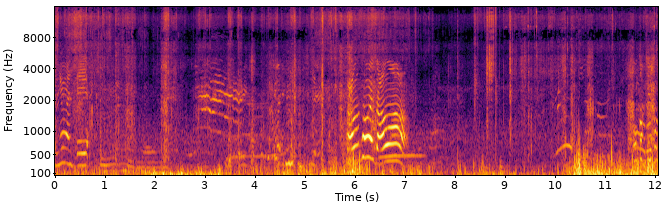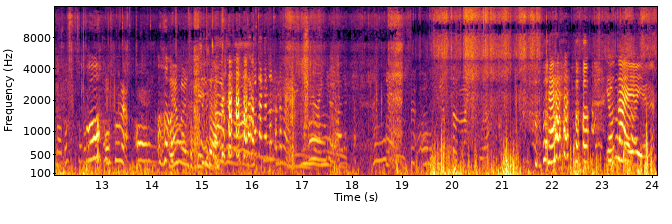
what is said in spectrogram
안녕하세요. 다음 서에 나와. 어, 나 나도 나도. 어, 어, 그래. 어. 대양말이 진짜. 여자예요 얘는?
